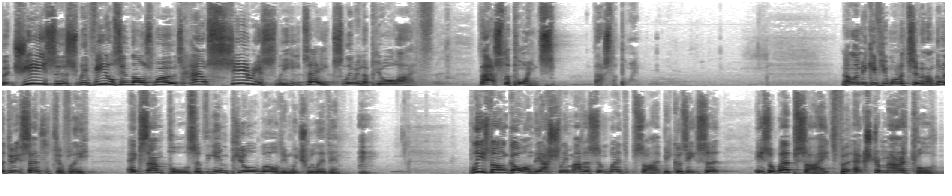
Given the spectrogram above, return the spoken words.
But Jesus reveals in those words how seriously he takes living a pure life. That's the point. That's the point. Now, let me give you one or two, and I'm going to do it sensitively examples of the impure world in which we live in. Please don't go on the Ashley Madison website because it's a, it's a website for extramarital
